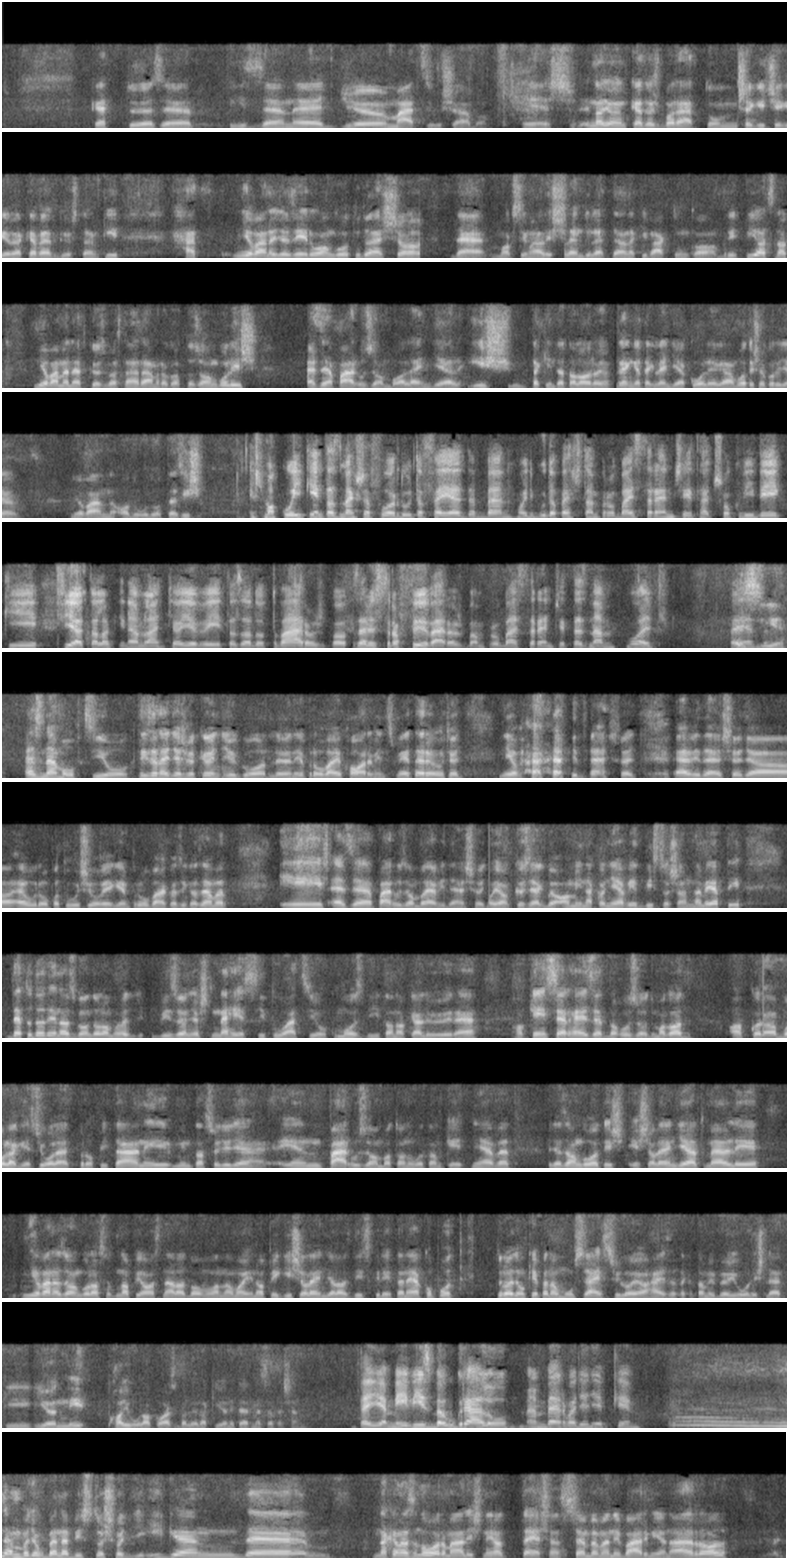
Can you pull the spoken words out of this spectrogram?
2000 2011 márciusában. És nagyon kedves barátom segítségével kevergőztem ki. Hát nyilván, hogy az éró angol tudással, de maximális lendülettel nekivágtunk a brit piacnak. Nyilván menet közben aztán rám ragadt az angol is, ezzel párhuzamban lengyel is, tekintet arra, hogy rengeteg lengyel kollégám volt, és akkor ugye nyilván adódott ez is. És makóiként az meg se fordult a fejedben, hogy Budapesten próbálj szerencsét? Hát sok vidéki fiatal, aki nem látja a jövőjét az adott városba. Az először a fővárosban próbál szerencsét, ez nem volt? Ez, ez nem opció. 11-esbe könnyű gólt lőni, próbáljuk 30 méterről, úgyhogy nyilván evidens, hogy, evidens, hogy a Európa túlsó végén próbálkozik az ember, és ezzel párhuzamban evidens, hogy olyan közegbe, aminek a nyelvét biztosan nem érti, de tudod, én azt gondolom, hogy bizonyos nehéz szituációk mozdítanak előre. Ha kényszerhelyzetbe hozod magad, akkor abból egész jól lehet profitálni, mint az, hogy ugye én párhuzamba tanultam két nyelvet, hogy az angolt is és a lengyelt mellé. Nyilván az angol az napi használatban van a mai napig is, a lengyel az diszkréten elkopott. Tulajdonképpen a muszáj szül olyan helyzeteket, amiből jól is lehet kijönni, ha jól akarsz belőle kijönni természetesen. Te ilyen mély vízbe ugráló ember vagy egyébként? Mm, nem vagyok benne biztos, hogy igen, de nekem ez normális néha teljesen szembe menni bármilyen árral.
